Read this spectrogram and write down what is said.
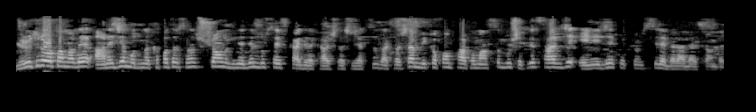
Gürültülü ortamlarda eğer ANC moduna kapatırsanız şu anda dinlediğim bu ses kaydıyla karşılaşacaksınız arkadaşlar. Mikrofon performansı bu şekilde sadece ENC teknolojisiyle beraber şu anda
